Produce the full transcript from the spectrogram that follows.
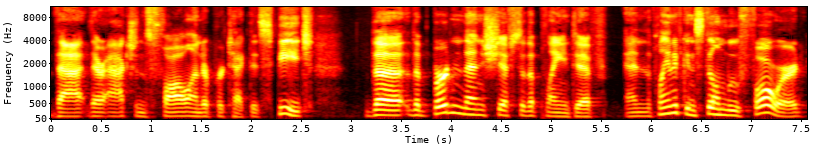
that their actions fall under protected speech, The the burden then shifts to the plaintiff, and the plaintiff can still move forward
